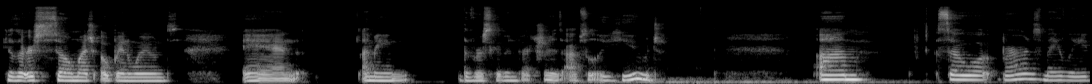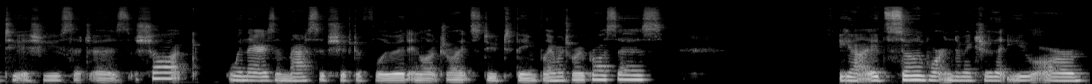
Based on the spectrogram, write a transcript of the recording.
because there is so much open wounds and I mean the risk of infection is absolutely huge. Um so burns may lead to issues such as shock, when there is a massive shift of fluid and electrolytes due to the inflammatory process. Yeah, it's so important to make sure that you are,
